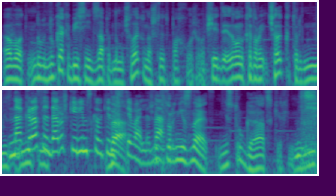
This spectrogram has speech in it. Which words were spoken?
А Вот. Ну, ну как объяснить западному человеку, на что это похоже? Вообще, да, он который, человек, который не На не- красной не- дорожке римского Да, кинофестиваля, человек, да. который не знает ни Стругацких, ни, ни?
